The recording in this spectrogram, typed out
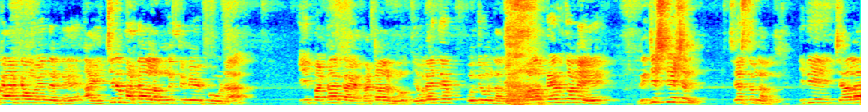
కార్యక్రమం ఏంటంటే ఆ ఇచ్చిన పట్టాలన్నింటినీ కూడా ఈ పట్టా పట్టాలను ఎవరైతే పొంది ఉన్నారో వాళ్ళ పేరుతోనే రిజిస్ట్రేషన్ చేస్తున్నారు. ఇది చాలా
